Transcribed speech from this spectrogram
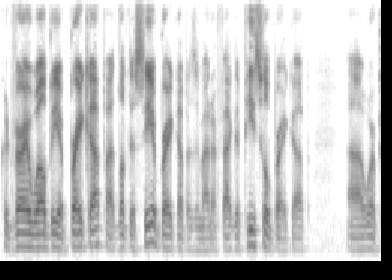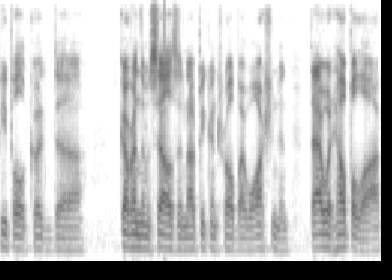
could very well be a breakup. I'd love to see a breakup, as a matter of fact, a peaceful breakup, uh, where people could uh, govern themselves and not be controlled by Washington. That would help a lot.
